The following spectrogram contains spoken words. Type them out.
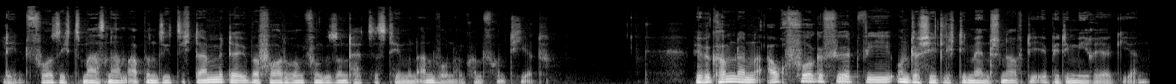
lehnt Vorsichtsmaßnahmen ab und sieht sich dann mit der Überforderung von Gesundheitssystem und Anwohnern konfrontiert. Wir bekommen dann auch vorgeführt, wie unterschiedlich die Menschen auf die Epidemie reagieren.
